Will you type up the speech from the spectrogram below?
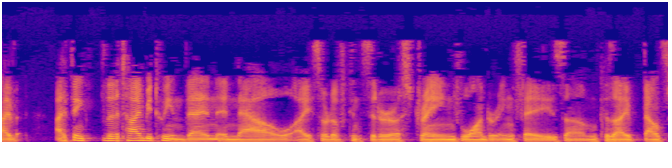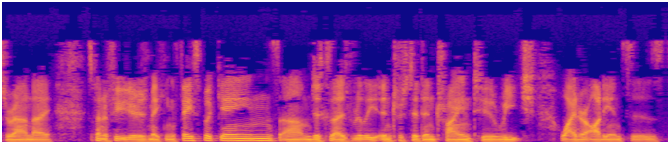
I've, I think the time between then and now, I sort of consider a strange wandering phase, um, cause I bounced around. I spent a few years making Facebook games, um, just cause I was really interested in trying to reach wider audiences.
